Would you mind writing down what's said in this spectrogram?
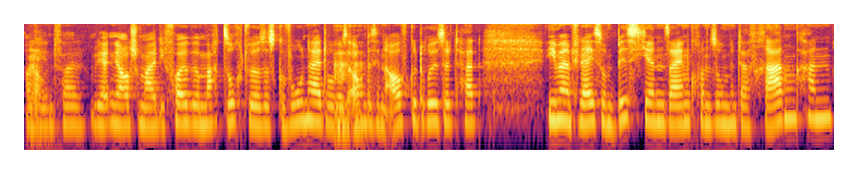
auf Ja. jeden Fall. Wir hatten ja auch schon mal die Folge gemacht, Sucht versus Gewohnheit, wo wir es auch ein bisschen aufgedröselt hat, wie man vielleicht so ein bisschen seinen Konsum hinterfragen kann.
